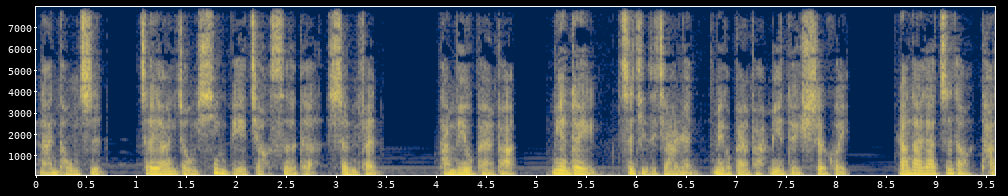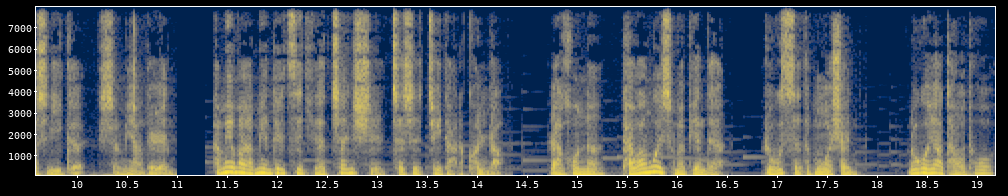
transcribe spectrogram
男同志。这样一种性别角色的身份，他没有办法面对自己的家人，没有办法面对社会，让大家知道他是一个什么样的人。他没有办法面对自己的真实，这是最大的困扰。然后呢，台湾为什么变得如此的陌生？如果要逃脱，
